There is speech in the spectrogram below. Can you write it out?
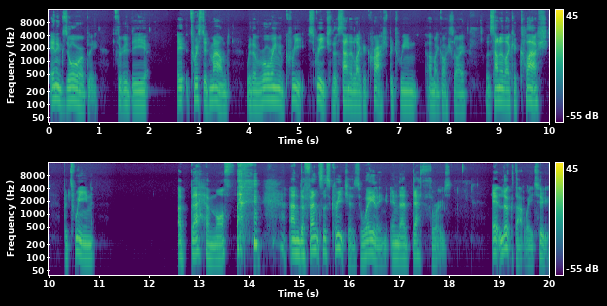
inexorably, through the twisted mound with a roaring cre- screech that sounded like a crash between. Oh my gosh, sorry. That sounded like a clash between a behemoth and defenseless creatures wailing in their death throes. It looked that way too.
